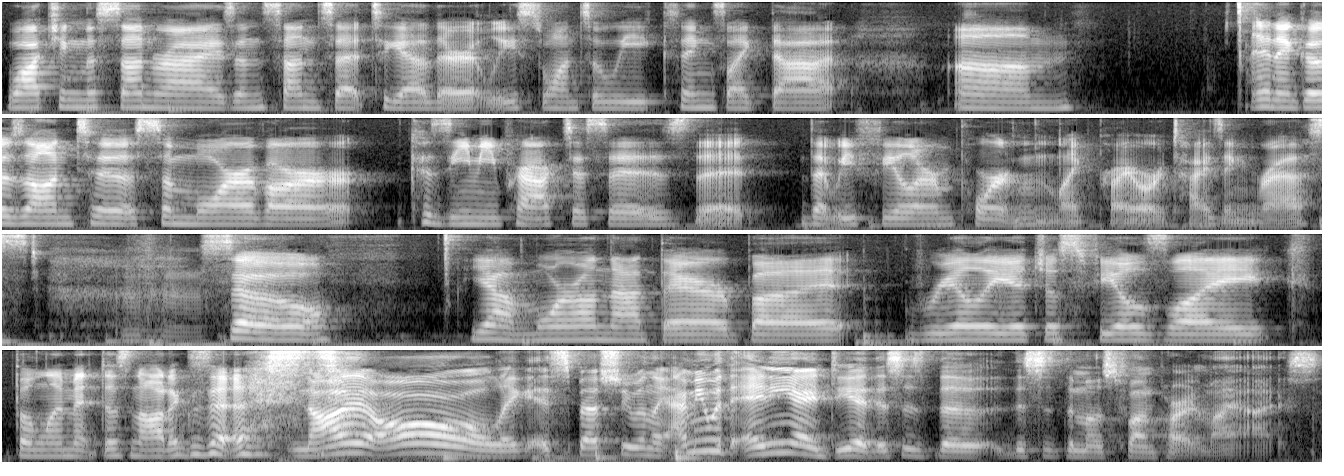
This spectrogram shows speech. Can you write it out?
watching the sunrise and sunset together at least once a week, things like that. Um, and it goes on to some more of our Cazimi practices that that we feel are important, like prioritizing rest. So, yeah, more on that there, but really it just feels like the limit does not exist. not at all. Like, especially when, like, I mean, with any idea, this is the this is the most fun part in my eyes,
